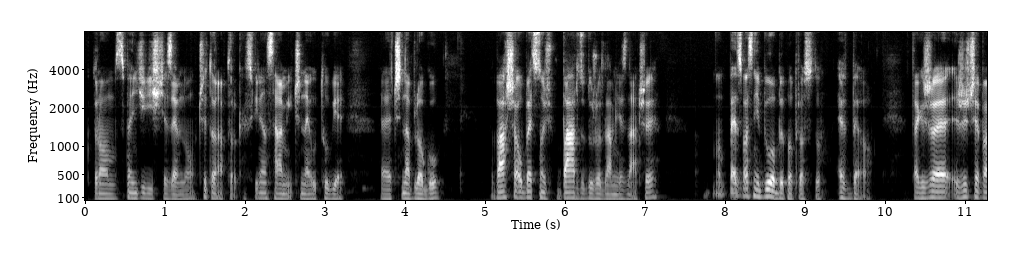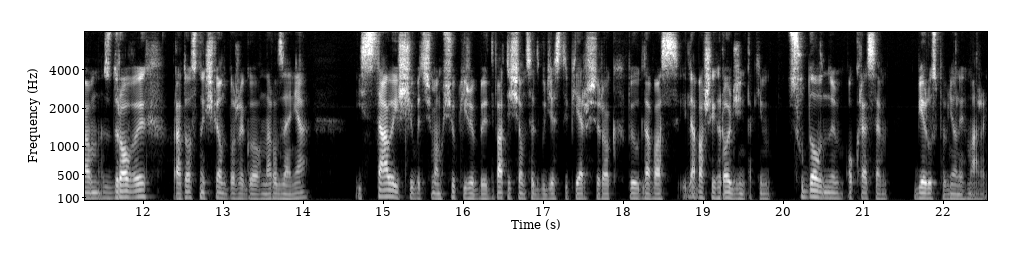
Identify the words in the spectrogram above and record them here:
którą spędziliście ze mną, czy to na wtorkach z finansami, czy na YouTubie, czy na blogu. Wasza obecność bardzo dużo dla mnie znaczy. No, bez Was nie byłoby po prostu FBO. Także życzę Wam zdrowych, radosnych świąt Bożego Narodzenia i z całej siły trzymam kciuki, żeby 2021 rok był dla Was i dla Waszych rodzin takim cudownym okresem wielu spełnionych marzeń.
